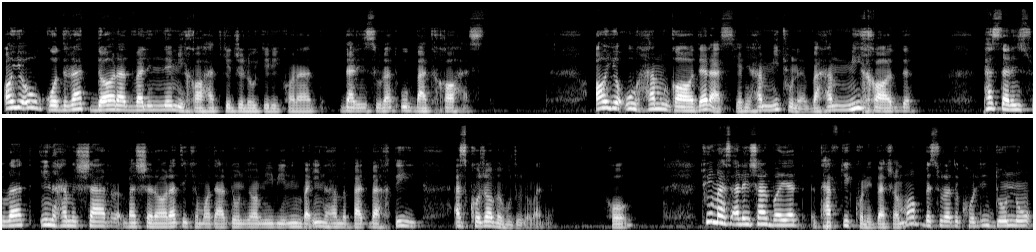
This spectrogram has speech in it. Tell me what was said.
آیا او قدرت دارد ولی نمی‌خواهد که جلوگیری کند؟ در این صورت او بدخواه است. آیا او هم قادر است یعنی هم می‌تونه و هم می‌خواد؟ پس در این صورت این همه شر و شرارتی که ما در دنیا می‌بینیم و این همه بدبختی از کجا به وجود اومده؟ خب توی مسئله شر باید تفکیک کنید بچه ما به صورت کلی دو نوع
